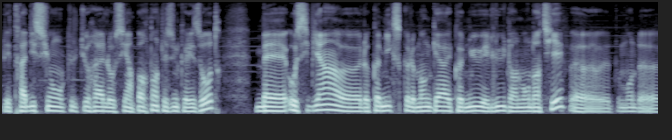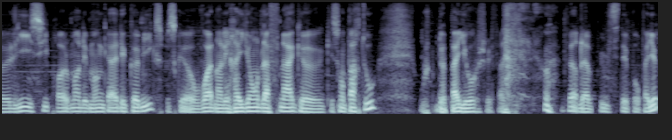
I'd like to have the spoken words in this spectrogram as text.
des traditions culturelles aussi importantes les unes que les autres, mais aussi bien euh, le comics que le manga est connu et lu dans le monde entier. Euh, tout le monde euh, lit ici probablement des mangas et des comics, parce qu'on voit dans les rayons de la FNAC euh, qui sont partout, ou de Payot, je vais faire faire de la publicité pour Payot.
